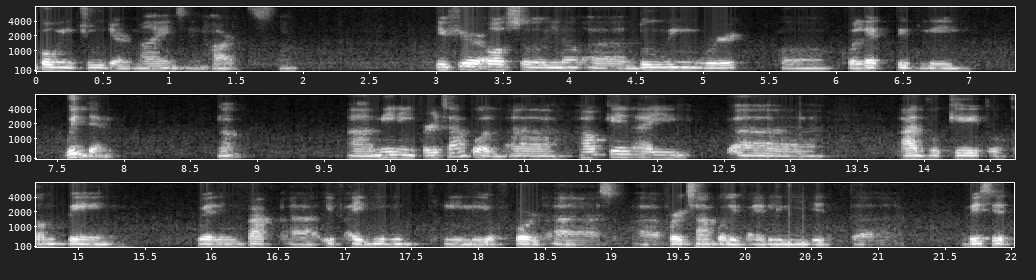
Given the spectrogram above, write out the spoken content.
going through their minds and hearts. If you're also, you know, uh, doing work uh, collectively with them, no? Uh, meaning, for example, uh, how can I uh, advocate or campaign? Well, in fact, uh, if I didn't really, of course, for example, if I really did visit,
